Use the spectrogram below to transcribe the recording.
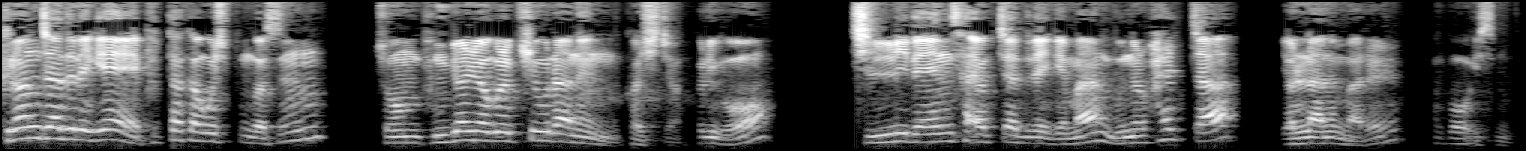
그런 자들에게 부탁하고 싶은 것은 좀 분별력을 키우라는 것이죠. 그리고 진리된 사역자들에게만 문을 활짝 열라는 말을 하고 있습니다.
